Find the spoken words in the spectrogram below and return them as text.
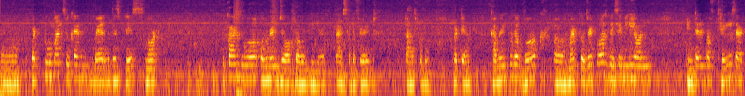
Uh, but two months you can bear with this place. Not you can't do a permanent job probably here. That's a difficult task to do. But yeah, coming to the work, uh, my project was basically on Internet of Things at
